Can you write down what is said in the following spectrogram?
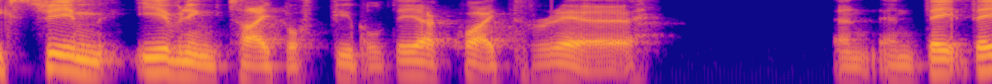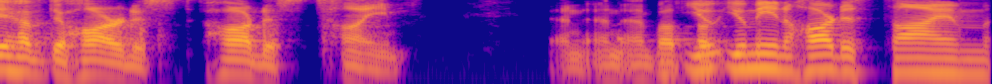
extreme evening type of people they are quite rare and and they they have the hardest hardest time and and, and but, you you mean hardest time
